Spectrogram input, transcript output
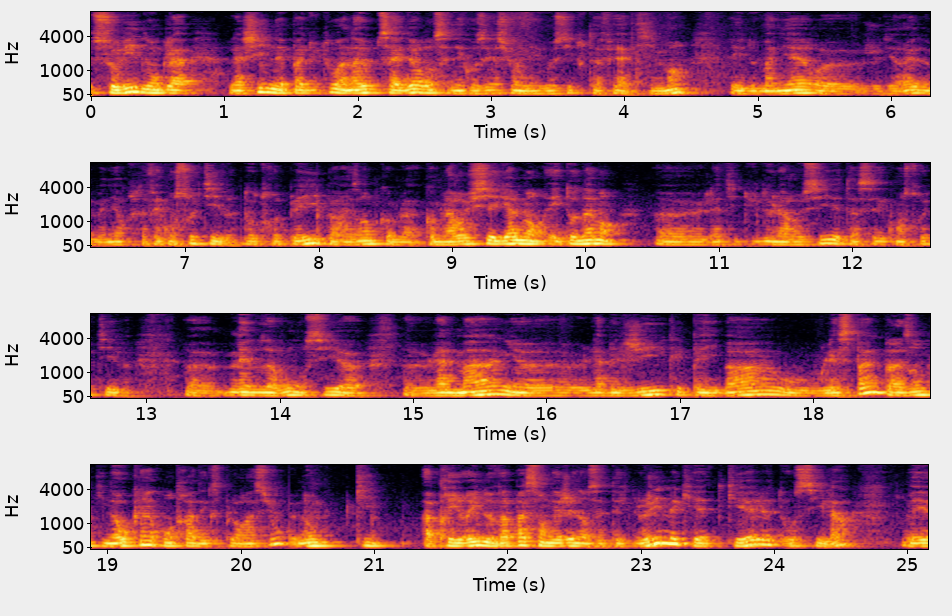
solide. Donc la, Chine n'est pas du tout un outsider dans ces négociations. Elle négocie tout à fait activement et de manière, je dirais, de manière tout à fait constructive. D'autres pays, par exemple, comme la, comme la Russie également, étonnamment, euh, l'attitude de la Russie est assez constructive. Euh, mais nous avons aussi euh, l'Allemagne, la Belgique, les Pays-Bas ou l'Espagne, par exemple, qui n'a aucun contrat d'exploration, donc qui, a priori, ne va pas s'engager dans cette technologie, mais qui, est, qui elle, est aussi là et,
